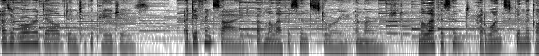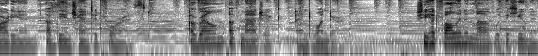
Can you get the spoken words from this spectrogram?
As Aurora delved into the pages, a different side of Maleficent's story emerged. Maleficent had once been the guardian of the Enchanted Forest, a realm of magic and wonder. She had fallen in love with a human,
